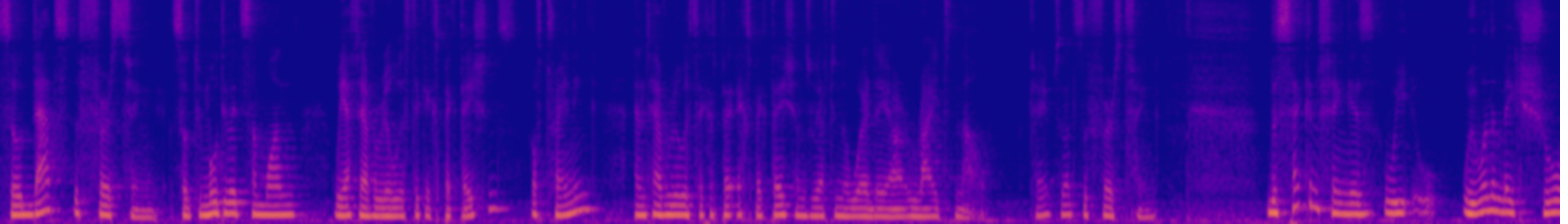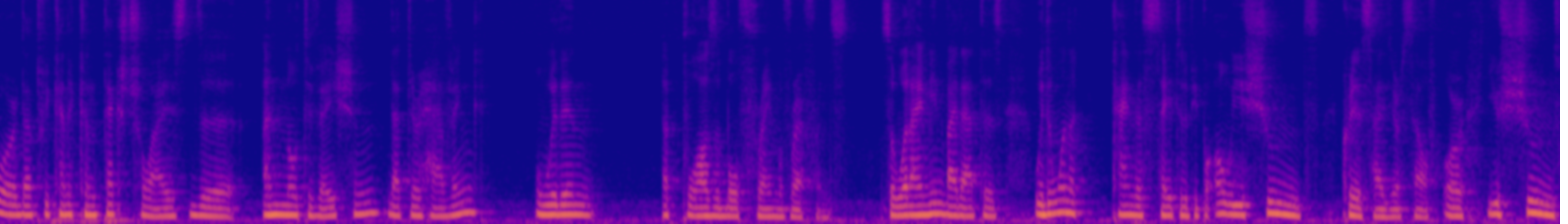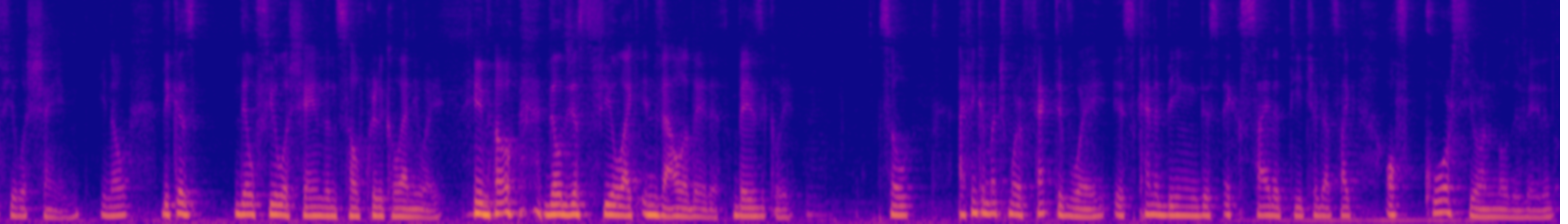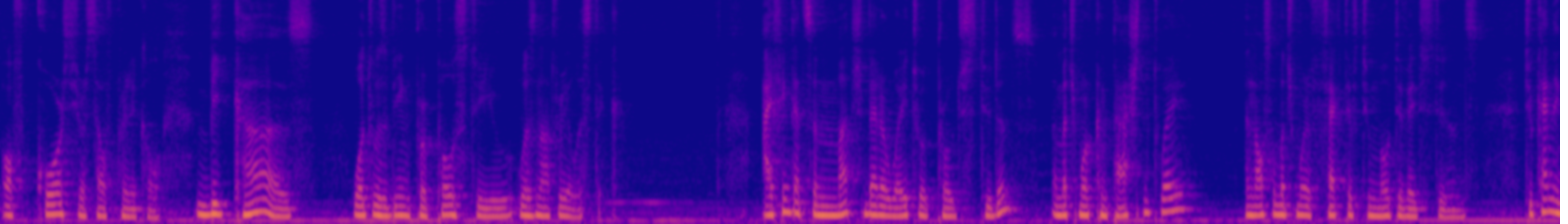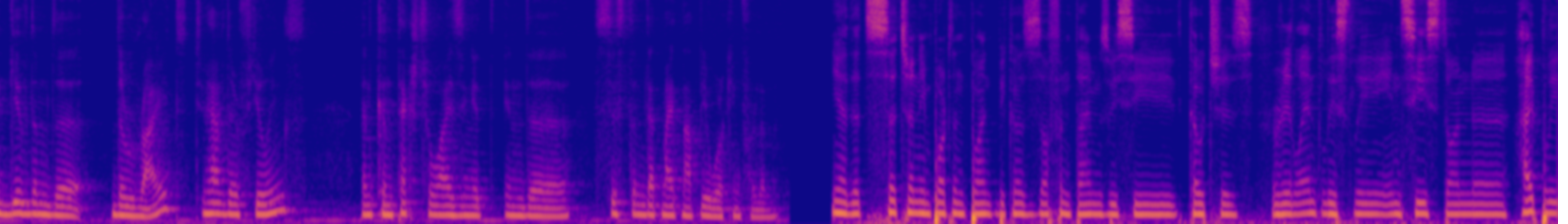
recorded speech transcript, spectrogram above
So that's the first thing. So to motivate someone, we have to have realistic expectations of training, and to have realistic expe- expectations, we have to know where they are right now. Okay, so that's the first thing. The second thing is we we want to make sure that we kind of contextualize the unmotivation that they're having within a plausible frame of reference. So what I mean by that is we don't want to kind of say to the people, "Oh, you shouldn't criticize yourself," or "You shouldn't feel ashamed," you know, because they'll feel ashamed and self-critical anyway. You know, they'll just feel like invalidated, basically. So I think a much more effective way is kind of being this excited teacher that's like, of course you're unmotivated, of course you're self critical, because what was being proposed to you was not realistic. I think that's a much better way to approach students, a much more compassionate way, and also much more effective to motivate students, to kind of give them the, the right to have their feelings and contextualizing it in the system that might not be working for them. Yeah, that's such an important point because oftentimes we see coaches relentlessly insist on uh,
